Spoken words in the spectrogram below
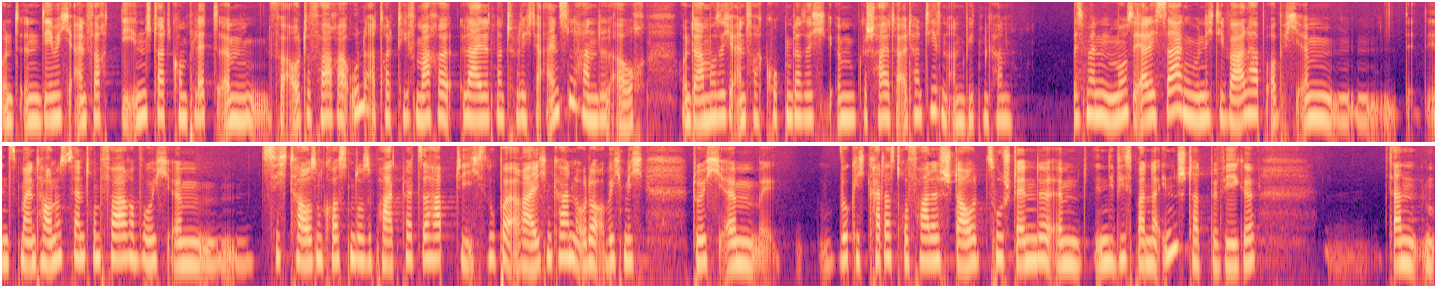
Und indem ich einfach die Innenstadt komplett ähm, für Autofahrer unattraktiv mache, leidet natürlich der Einzelhandel auch. Und da muss ich einfach gucken, dass ich ähm, gescheite Alternativen anbieten kann. Ich meine, muss ehrlich sagen, wenn ich die Wahl habe, ob ich ähm, ins mein Taunuszentrum fahre, wo ich ähm, zigtausend kostenlose Parkplätze habe, die ich super erreichen kann, oder ob ich mich durch ähm, wirklich katastrophale Stauzustände ähm, in die Wiesbadener Innenstadt bewege, dann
